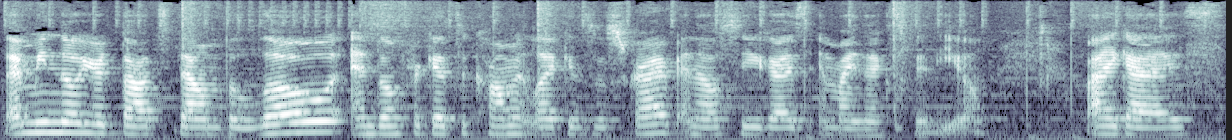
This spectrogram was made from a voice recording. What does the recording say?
Let me know your thoughts down below and don't forget to comment, like, and subscribe and I'll see you guys in my next video. Bye guys.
